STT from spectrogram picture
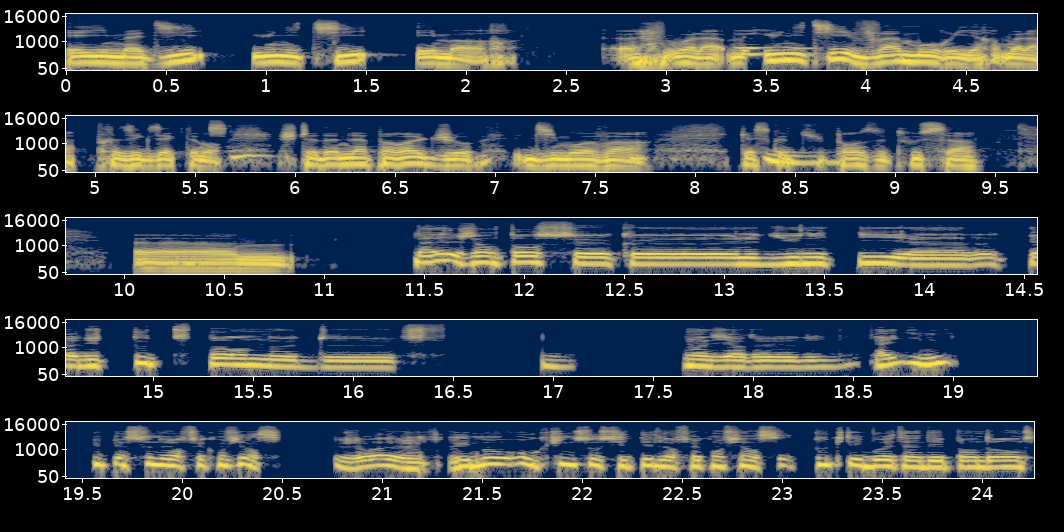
et il m'a dit, Unity est mort. Euh, voilà, Unity va mourir. Voilà, très exactement. Je te donne la parole, Joe. Dis-moi voir. Qu'est-ce que tu penses de tout ça euh... bah, J'en pense que Unity a perdu toute forme de. Comment dire de, de... Plus personne ne leur fait confiance. Genre, vraiment, aucune société ne leur fait confiance. Toutes les boîtes indépendantes.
